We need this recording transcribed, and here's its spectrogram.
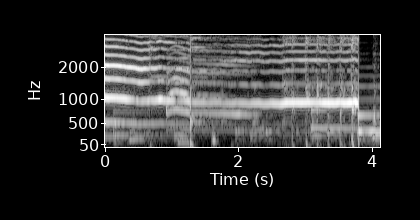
Bye!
